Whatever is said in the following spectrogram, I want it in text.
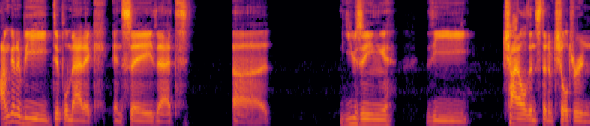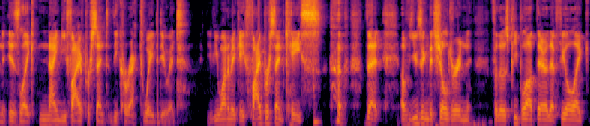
I'm going to be diplomatic and say that uh, using the child instead of children is like 95% the correct way to do it. If you want to make a 5% case that of using the children for those people out there that feel like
